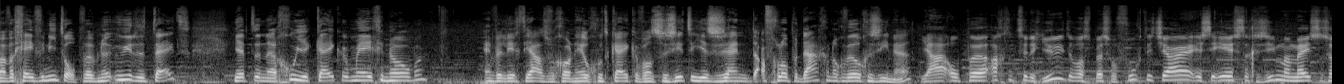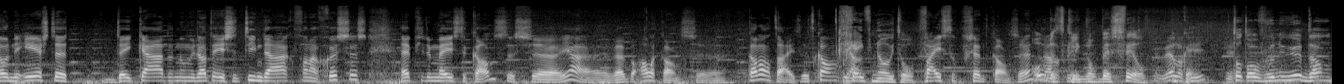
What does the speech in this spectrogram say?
Maar we geven niet op. We hebben een uur de tijd. Je hebt een eh, goede kijker meegenomen. En wellicht, ja, als we gewoon heel goed kijken, want ze zitten hier, ze zijn de afgelopen dagen nog wel gezien, hè? Ja, op eh, 28 juli, dat was best wel vroeg dit jaar, is de eerste gezien. Maar meestal zo in de eerste decade, noem je dat, de eerste 10 dagen van augustus, heb je de meeste kans. Dus eh, ja, we hebben alle kans. Eh, kan altijd. Het kan ja, Geef nooit op. 50% kans, hè? Oh, dat klinkt nog best veel. Wel of niet? Tot over een uur, dan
